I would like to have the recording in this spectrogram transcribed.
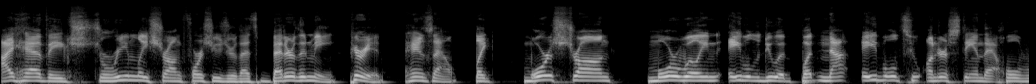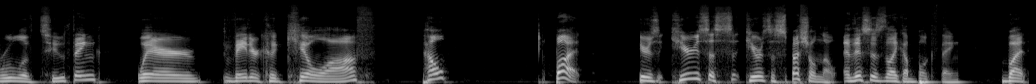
I have a extremely strong force user that's better than me. Period. Hands down. Like more strong, more willing, able to do it, but not able to understand that whole rule of two thing where Vader could kill off Palp. But here's here's a here's a special note, and this is like a book thing, but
